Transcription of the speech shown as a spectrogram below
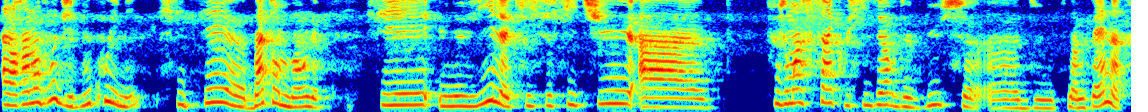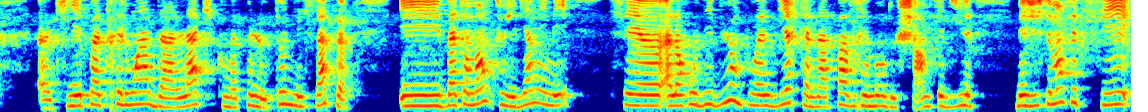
Alors, un endroit que j'ai beaucoup aimé, c'était Battambang. C'est une ville qui se situe à plus ou moins 5 ou 6 heures de bus euh, de Phnom Penh, euh, qui est pas très loin d'un lac qu'on appelle le Tonle Sap. Et Battambang, que j'ai bien aimé, c'est... Euh, alors au début, on pourrait se dire qu'elle n'a pas vraiment de charme, cette ville. Mais justement, en fait, c'est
